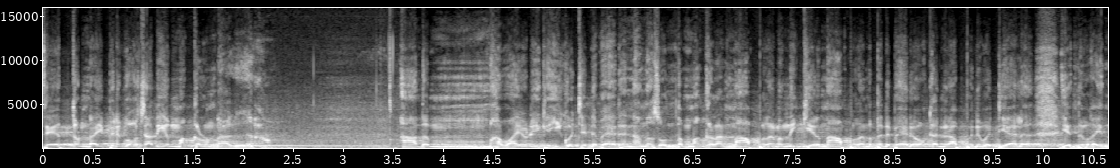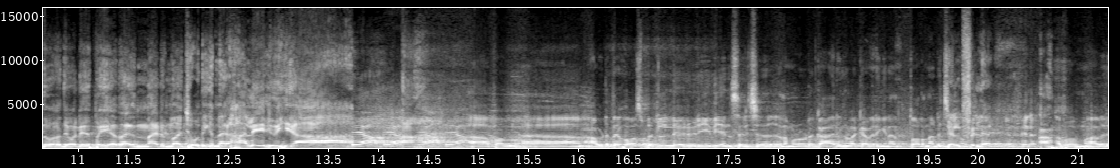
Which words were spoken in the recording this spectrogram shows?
സേത്തുണ്ടായി പിന്നെ കുറച്ചധികം മക്കളുണ്ടാകുക. ആദം ഹവായോട് ഈ കൊച്ചിന്റെ പേരെന്നാണ്. സ്വന്തം മക്കളാണ്. നാൽപ്പതെണ്ണം നിൽക്കുക നാൽപ്പതെണ്ണത്തിന്റെ പേരോക്കാൻ ഒരു അപ്പന് പറ്റിയാൽ എന്ന് പറയുന്നു പറഞ്ഞ പോലെ ഇപ്പം ഏതാ എന്നായിരുന്നു ആ ചോദിക്കുന്നത്? ഹലേ ലുയാ അപ്പം അവിടുത്തെ ഹോസ്പിറ്റലിന്റെ ഒരു രീതി അനുസരിച്ച് നമ്മളോട് കാര്യങ്ങളൊക്കെ അവരിങ്ങനെ തുറന്നടിച്ച്. ഗൾഫിൽ അപ്പം അവർ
